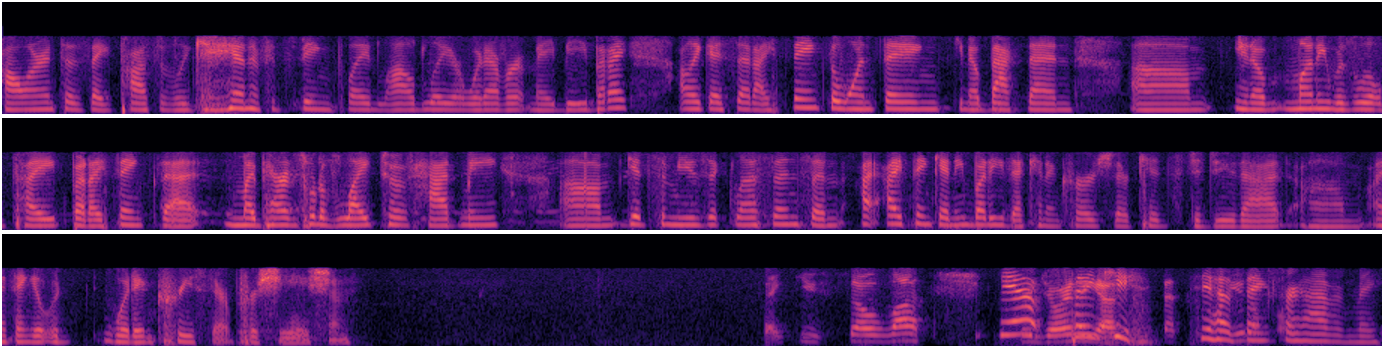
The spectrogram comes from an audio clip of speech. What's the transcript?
tolerant as they possibly can if it's being played loudly or whatever it may be. But i like i said i think the one thing you know back then um you know money was a little tight but i think that my parents would have liked to have had me um get some music lessons. And i i think anybody that can encourage their kids to do that um i think it would would increase their appreciation Thank you so much yeah, for joining thank us. You. That's yeah, beautiful. thanks for having me.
